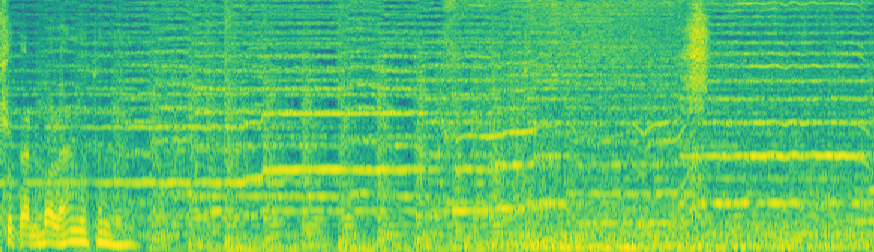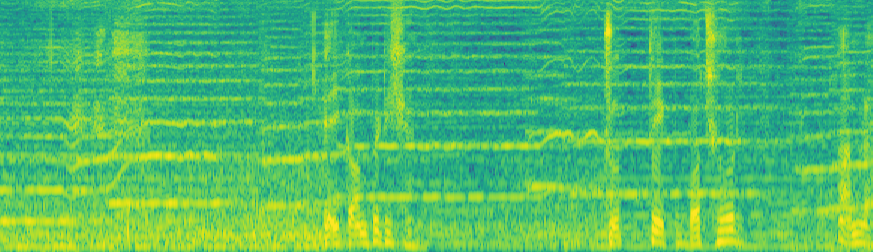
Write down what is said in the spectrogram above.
সে তো আর বলার মতো নয়। এই কম্পিটিশন প্রত্যেক বছর আমরা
